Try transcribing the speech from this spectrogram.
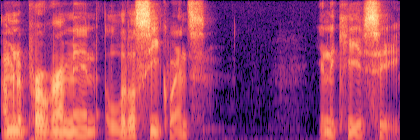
I'm going to program in a little sequence in the key of C.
